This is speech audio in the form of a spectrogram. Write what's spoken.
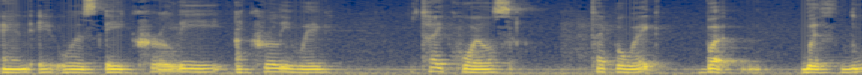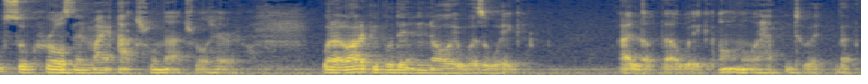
and it was a curly, a curly wig, tight coils type of wig, but with looser curls than my actual natural hair. But a lot of people didn't know it was a wig. I love that wig. I don't know what happened to it, but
